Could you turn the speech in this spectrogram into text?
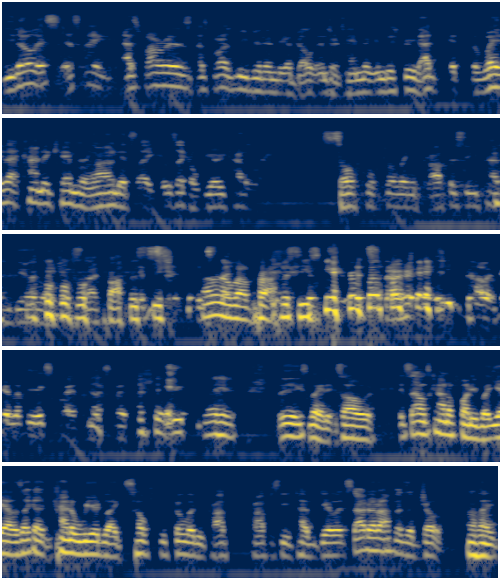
You know, it's it's like as far as as far as me being in the adult entertainment industry, that it, the way that kind of came around, it's like it was like a weird kind of like self fulfilling prophecy type deal. Like it's like, Prophecy. it's, I don't know about prophecies here, It started. okay. No, okay, let me explain. Let me explain. okay, right here. Let me explain it. So it sounds kind of funny, but yeah, it was like a kind of weird, like self fulfilling prof- prophecy type deal. It started off as a joke, Uh-huh. like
